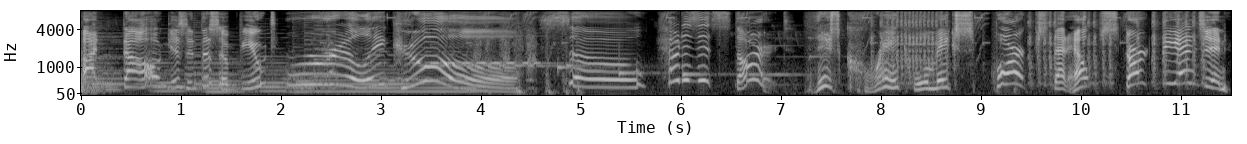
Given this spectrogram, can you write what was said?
Hot dog, isn't this a beaut? Really cool. So, how does it start? This crank will make sparks that help start the engine.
